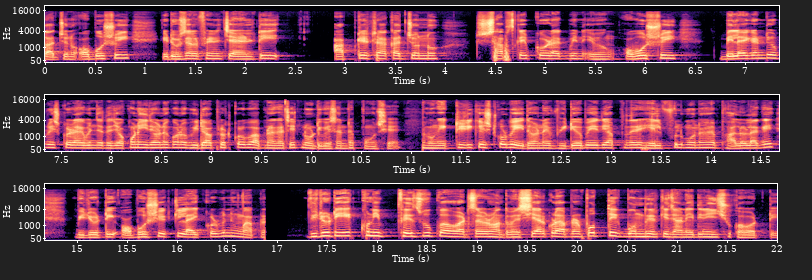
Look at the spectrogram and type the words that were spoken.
তার জন্য অবশ্যই এডুকেশনাল ফ্রেন্ড চ্যানেলটি আপডেট রাখার জন্য সাবস্ক্রাইব করে রাখবেন এবং অবশ্যই বেল আইকনটিও প্রেস করে রাখবেন যাতে যখন এই ধরনের কোনো ভিডিও আপলোড করব, আপনার কাছে নোটিফিকেশানটা পৌঁছে। এবং একটি রিকোয়েস্ট করব, এই ধরনের ভিডিও পেয়ে যদি আপনাদের হেল্পফুল মনে হয়, ভালো লাগে ভিডিওটি অবশ্যই একটি লাইক করবেন এবং আপনার ভিডিওটি এক্ষুনি ফেসবুক বা হোয়াটসঅ্যাপের মাধ্যমে শেয়ার করে আপনার প্রত্যেক বন্ধুদেরকে জানিয়ে দিন এই সুখবরটি।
